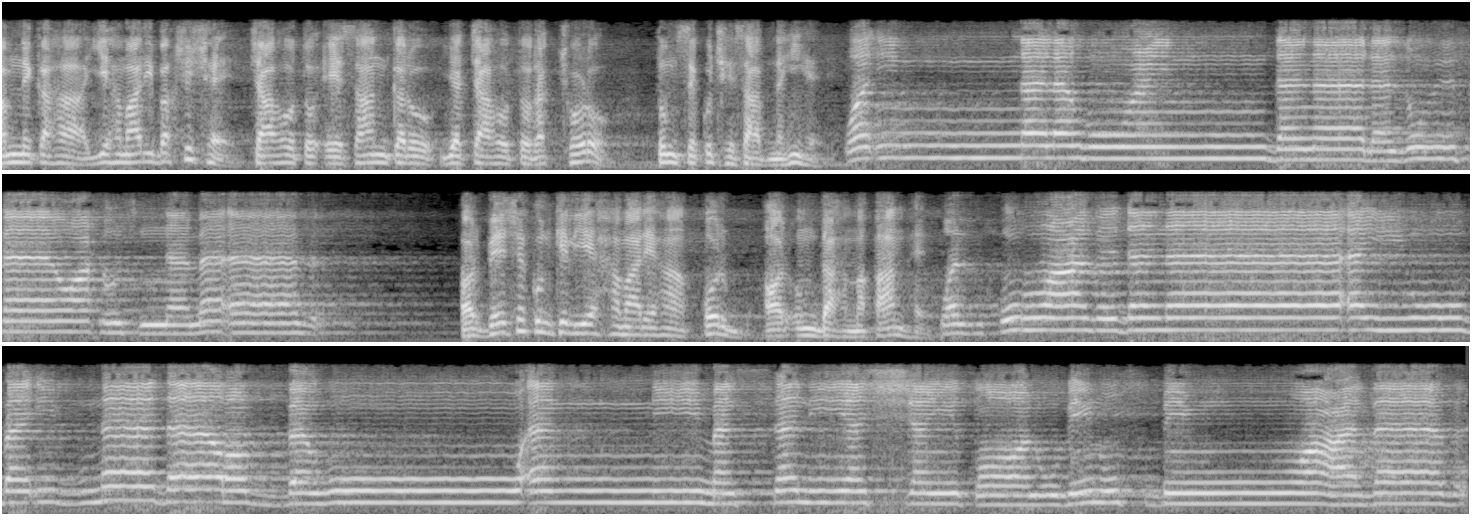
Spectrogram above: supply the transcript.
ہم نے کہا یہ ہماری بخشش ہے۔ چاہو تو احسان کرو یا چاہو تو رکھ چھوڑو تم سے کچھ حساب نہیں ہے۔ وإن له عندنا لزلفى وحسن مآب اور بے شک ان کے لیے ہمارے ہاں قرب اور عمدہ مقام ہے۔ واذكر عبدنا أيوب إذ نادى ربه أني مسني الشيطان بنصب وعذاب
